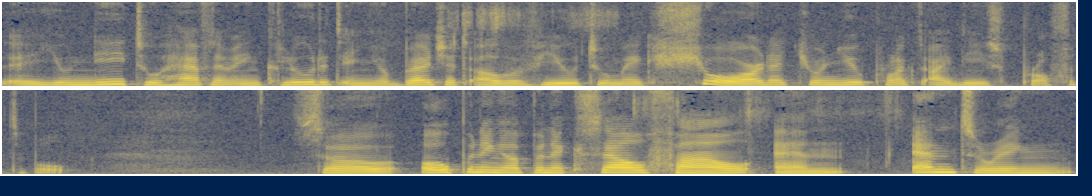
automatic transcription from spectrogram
uh, you need to have them included in your budget overview to make sure that your new product ID is profitable. So, opening up an Excel file and entering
